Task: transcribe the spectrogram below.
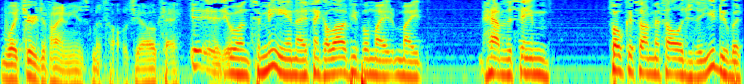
what you're defining as mythology. Okay, it- well, to me, and I think a lot of people might might have the same focus on mythology that you do, but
